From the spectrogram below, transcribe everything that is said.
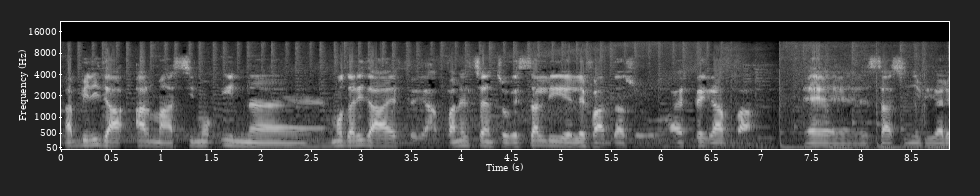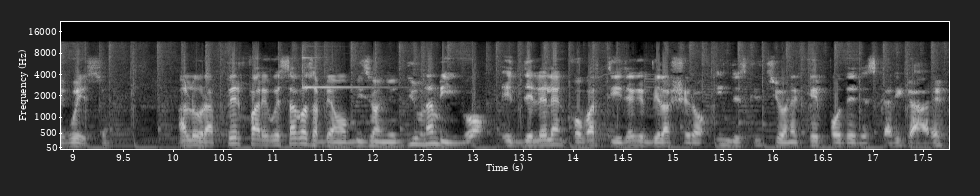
abilità al massimo in uh, modalità AFK nel senso che sta lì e le fa da solo. AFK eh, sta a significare questo. Allora per fare questa cosa abbiamo bisogno di un amico e dell'elenco partite che vi lascerò in descrizione che potete scaricare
